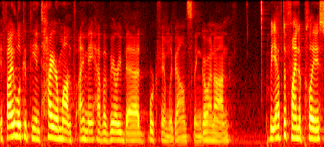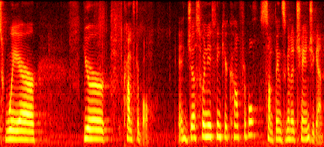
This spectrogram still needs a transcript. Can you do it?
If I look at the entire month, I may have a very bad work family balance thing going on. But you have to find a place where you're comfortable. And just when you think you're comfortable, something's going to change again.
